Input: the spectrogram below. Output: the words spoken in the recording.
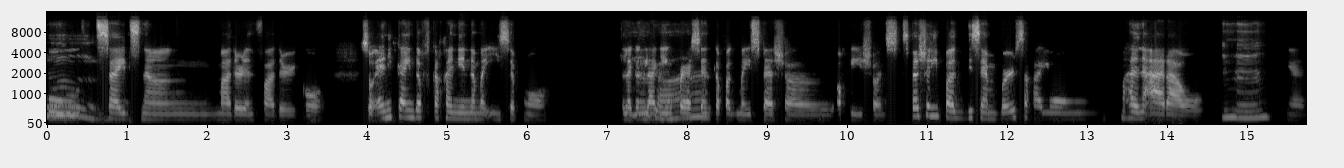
both Mm. sides ng mother and father ko. So any kind of kakanin na maisip mo, talagang Talaga? laging present kapag may special occasions. Especially pag December, saka yung mahal na araw. Mhm. Yan.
